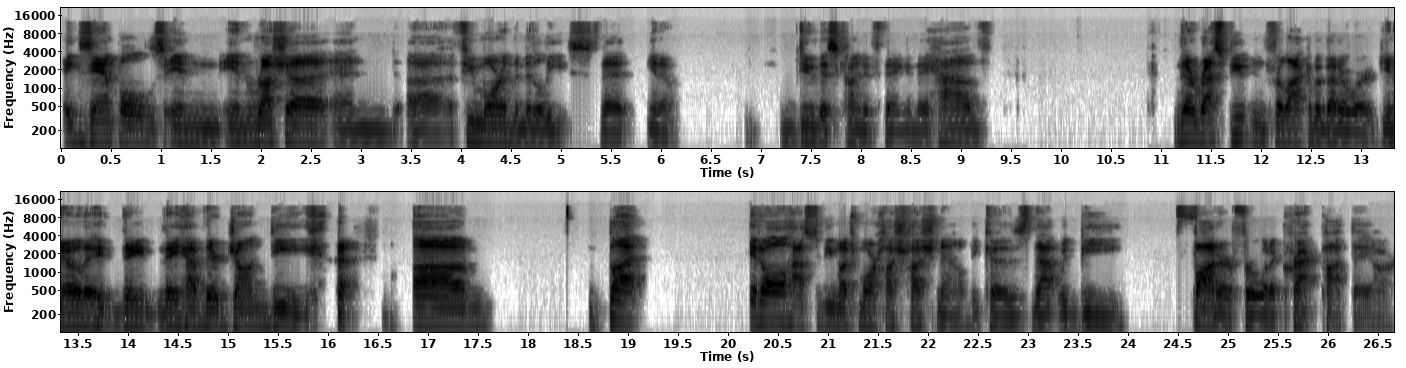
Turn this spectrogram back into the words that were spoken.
examples in in Russia and uh, a few more in the Middle East that you know do this kind of thing, and they have their Rasputin, for lack of a better word. You know, they they they have their John Dee um, but it all has to be much more hush hush now because that would be fodder for what a crackpot they are.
